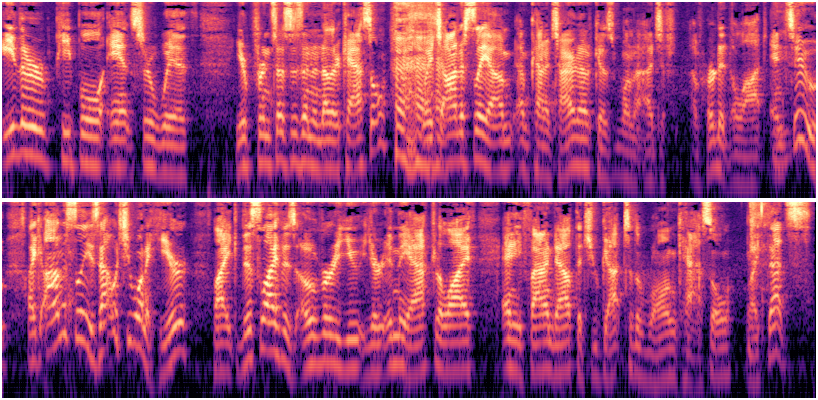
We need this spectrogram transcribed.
either people answer with "Your princess is in another castle," which honestly I'm I'm kind of tired of because one I just I've heard it a lot, and two, like honestly, is that what you want to hear? Like this life is over, you you're in the afterlife, and you find out that you got to the wrong castle. Like that's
